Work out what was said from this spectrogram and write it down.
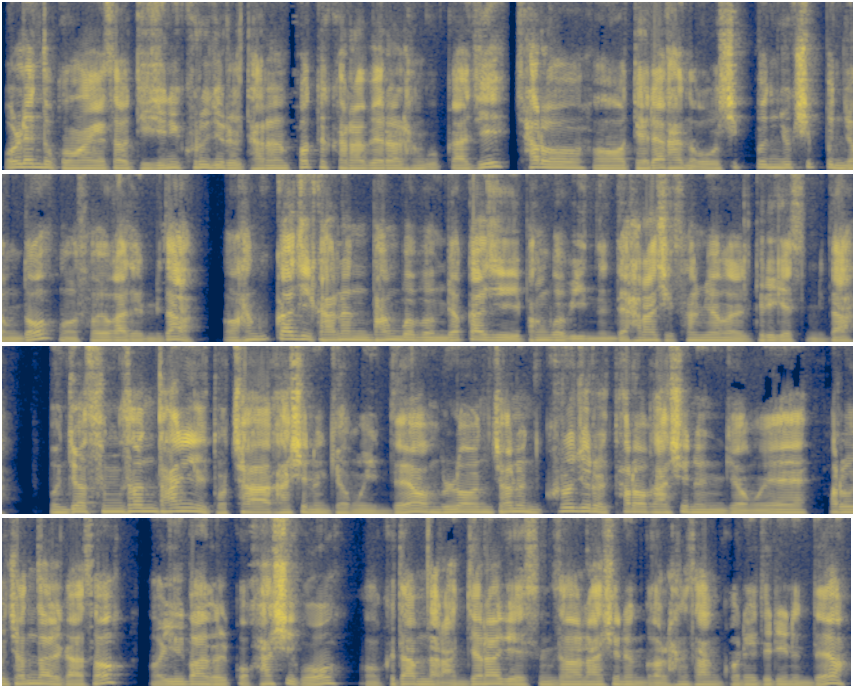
올랜도 공항에서 디즈니 크루즈를 타는 포트 카나베랄 항구까지 차로 어, 대략 한 50분, 60분 정도 어, 소요가 됩니다. 어, 항구까지 가는 방법은 몇 가지 방법이 있는데 하나씩 설명을 드리겠습니다. 먼저 승선 당일 도착하시는 경우인데요. 물론 저는 크루즈를 타러 가시는 경우에 하루 전날 가서 어, 1박을 꼭 하시고 어, 그 다음날 안전하게 승선하시는 걸 항상 권해드리는데요.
